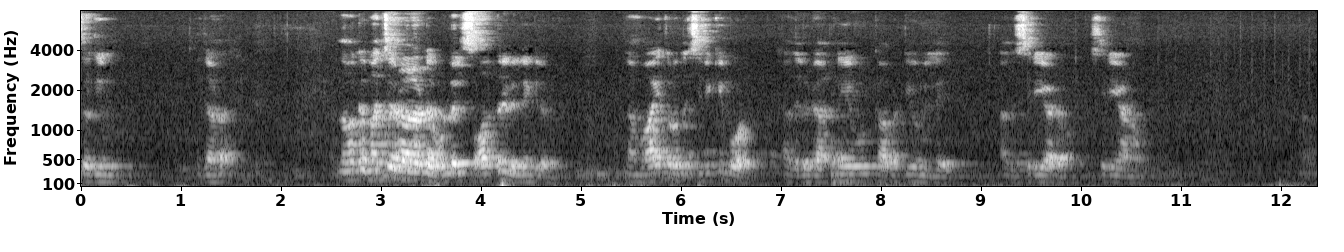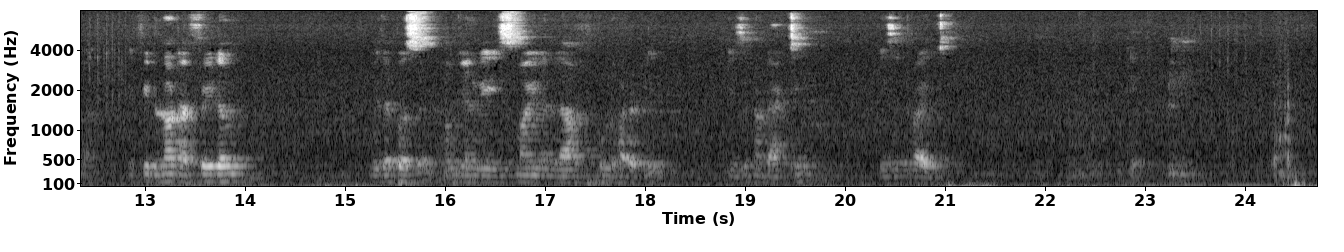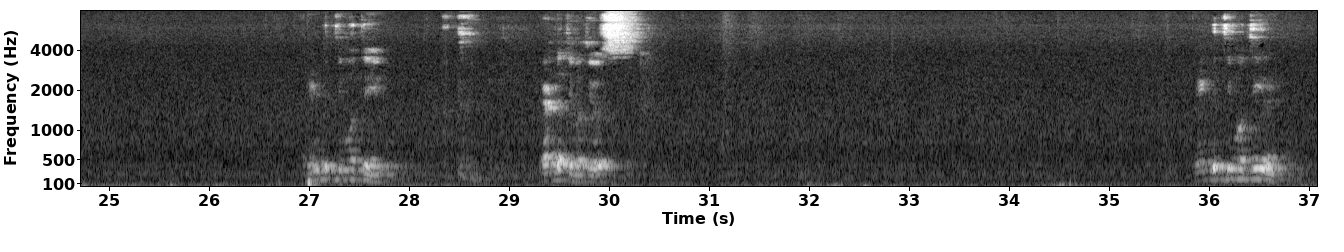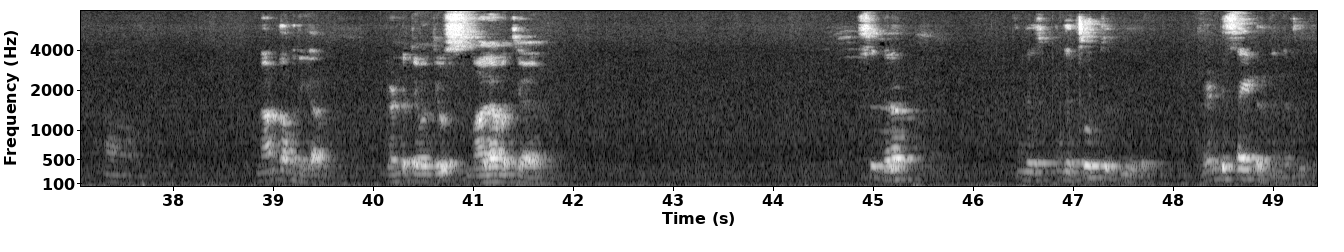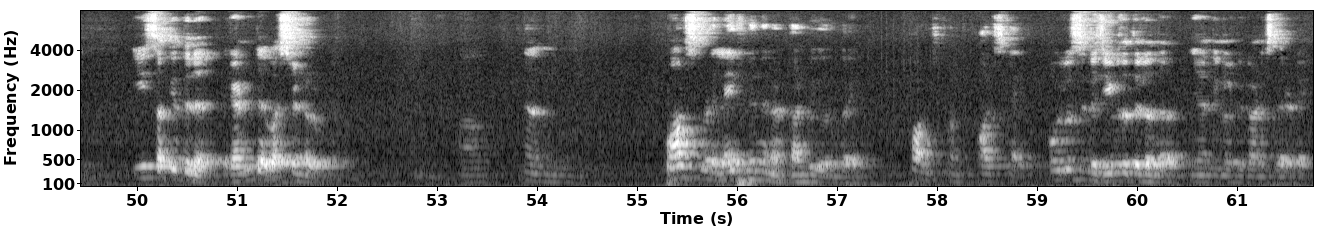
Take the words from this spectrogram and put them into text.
ചോദ്യം ഇതാണ്. നമുക്ക് മറ്റൊരാളുടെ ഉള്ളിൽ സ്വാതന്ത്ര്യമില്ലെങ്കിലും നാം വായി തുറന്ന് ചിരിക്കുമ്പോൾ അതിലൊരു അഭിനയവും കാപട്യവും ഇല്ലേ? അത് ശരിയാണോ? ശരിയാണോ? If you do not have freedom with a person how can we smile and laugh full heartedly is it not acting is it right രണ്ട് തിമോത്തിയും രണ്ട് തിമത്യൂസ് രണ്ട് തിമത്തി നാലാം അധികാരം രണ്ട് തിമത്യൂസ് നാലാം അധ്യായം So there പൗലോസിന്റെ ജീവിതത്തിൽ നിന്ന് ഞാൻ നിങ്ങൾക്ക് കാണിച്ചു തരട്ടെ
